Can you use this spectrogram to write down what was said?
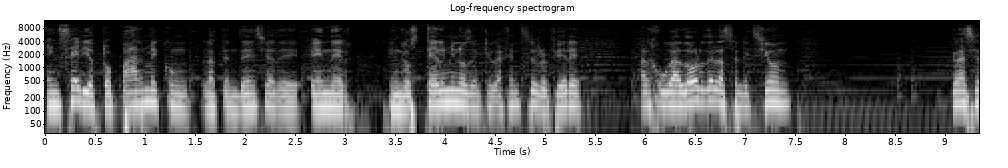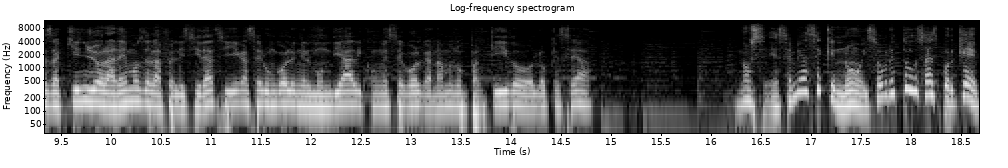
En serio, toparme con la tendencia de Ener en los términos en que la gente se refiere al jugador de la selección, gracias a quien lloraremos de la felicidad si llega a ser un gol en el mundial y con ese gol ganamos un partido o lo que sea. No sé, se me hace que no. Y sobre todo, ¿sabes por qué?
